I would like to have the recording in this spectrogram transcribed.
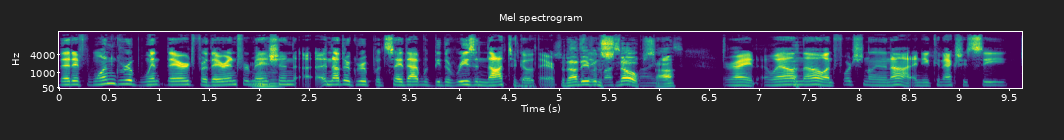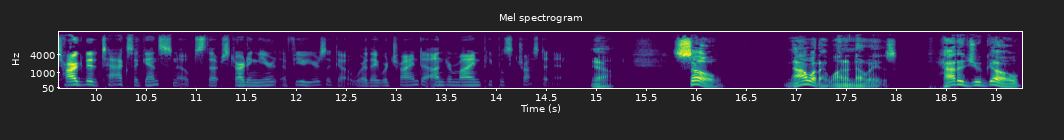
that if one group went there for their information, mm-hmm. another group would say that would be the reason not to go there. So not even Snopes, huh? Right. Well, no, unfortunately not. And you can actually see targeted attacks against Snopes starting year, a few years ago, where they were trying to undermine people's trust in it. Yeah. So now what I want to know is, how did you go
